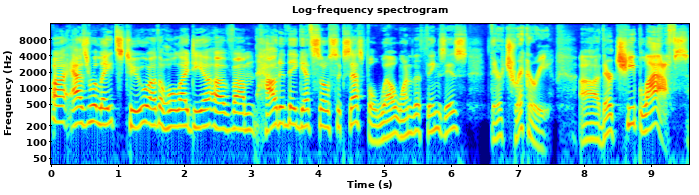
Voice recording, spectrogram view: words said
uh, as relates to uh, the whole idea of um, how did they get so successful? Well, one of the things is their trickery, uh, their cheap laughs.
